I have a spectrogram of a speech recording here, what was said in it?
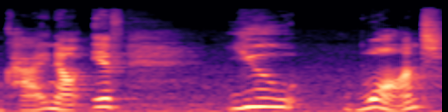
okay? Now, if you want,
